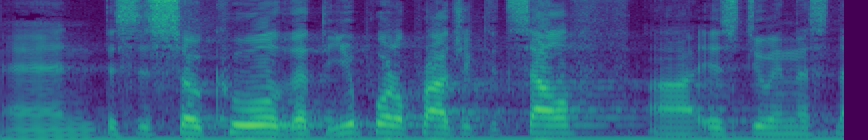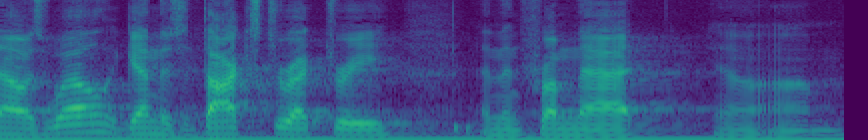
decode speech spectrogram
and this is so cool that the uPortal project itself uh, is doing this now as well. Again, there's a docs directory, and then from that, you, know, um,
